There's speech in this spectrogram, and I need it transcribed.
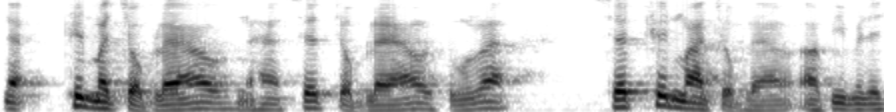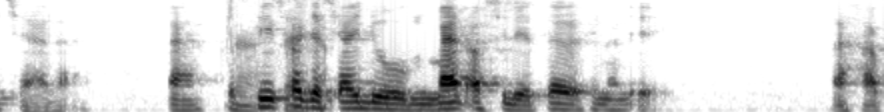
เนี่ยขึ้นมาจบแล้วนะฮะเซตจบแล้ว สมมติว่า เซตขึ้นมาจบแล้วอ่าพี่ไม่ได้แชร์แล้วนะแต่พี่ก็จะใช้ดู mad oscillator เท่านั้นเองนะครับ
